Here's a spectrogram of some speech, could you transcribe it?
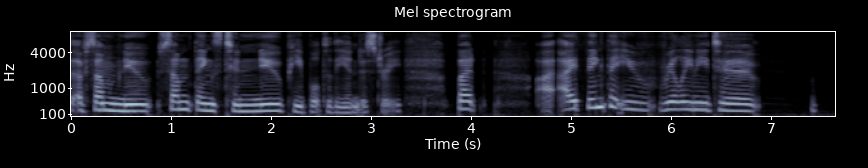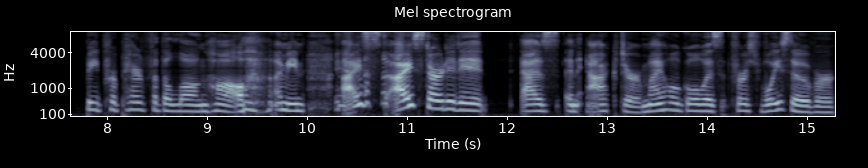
of some Mm-hmm. new, some things to new people to the industry. But I, I think that you really need to be prepared for the long haul. I mean, I, I started it as an actor. My whole goal was first voiceover,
